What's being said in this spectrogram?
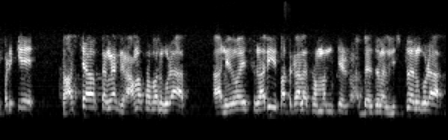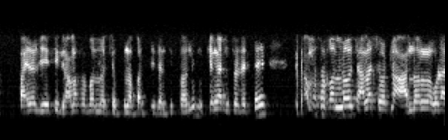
ఇప్పటికే రాష్ట్ర వ్యాప్తంగా గ్రామ సభలు కూడా నిర్వహిస్తున్నారు. ఈ పథకాలకు సంబంధించిన అభ్యర్థుల లిస్టులను కూడా ఫైనల్ చేసి గ్రామ సభల్లో చెప్తున్న పరిస్థితి కనిపిస్తోంది. ముఖ్యంగా చూసినట్టయితే గ్రామ సభల్లో చాలా చోట్ల ఆందోళన కూడా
